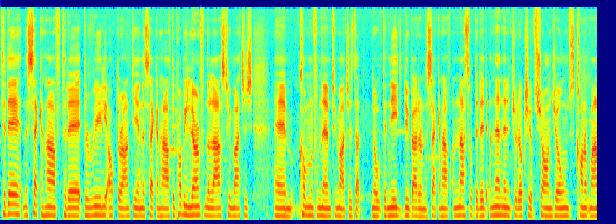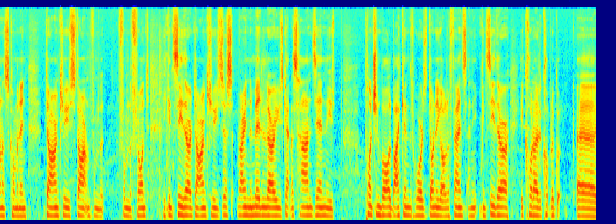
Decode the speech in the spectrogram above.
today in the second half, today they really upped their ante in the second half. They probably learned from the last two matches, um, coming from them two matches that you know, they need to do better in the second half, and that's what they did. And then the introduction of Sean Jones, Conor McManus coming in, Darren Hughes starting from the from the front. You can see there Darren Hughes just around the middle there. He's getting his hands in. He's punching ball back in towards Donegal defence, and you can see there he cut out a couple of uh,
